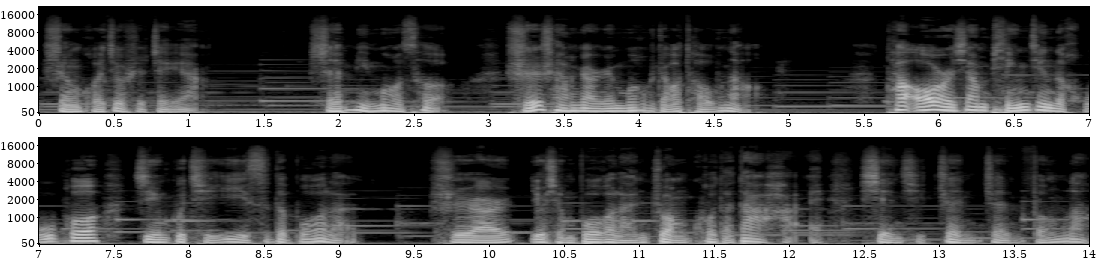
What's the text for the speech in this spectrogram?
生活就是这样，神秘莫测，时常让人摸不着头脑。它偶尔像平静的湖泊，经不起一丝的波澜；时而又像波澜壮阔的大海，掀起阵阵风浪。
